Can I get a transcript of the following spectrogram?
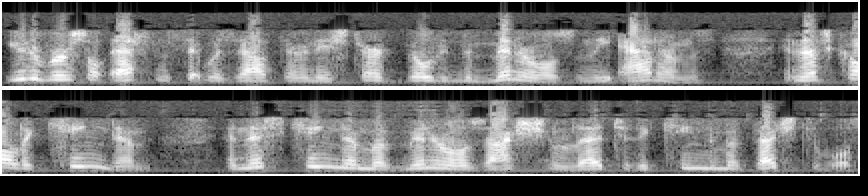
universal essence that was out there, and they start building the minerals and the atoms, and that's called a kingdom. And this kingdom of minerals actually led to the kingdom of vegetables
